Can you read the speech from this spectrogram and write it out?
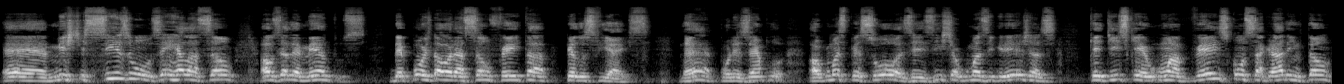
é, misticismos em relação aos elementos depois da oração feita pelos fiéis. Né? Por exemplo, algumas pessoas, existem algumas igrejas que diz que uma vez consagrado, então,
